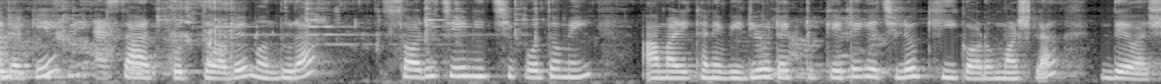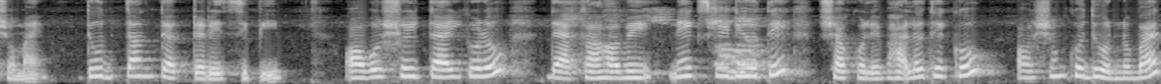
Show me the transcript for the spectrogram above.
এটাকে সার্ভ করতে হবে বন্ধুরা। সরি চেয়ে নিচ্ছি প্রথমেই। আমার এখানে ভিডিওটা একটু কেটে গেছিল ঘি গরম মশলা দেওয়ার সময়। দুর্দান্ত একটা রেসিপি অবশ্যই ট্রাই করেও দেখা হবে নেক্সট ভিডিওতে সকলে ভালো থেকো। অসংখ্য ধন্যবাদ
